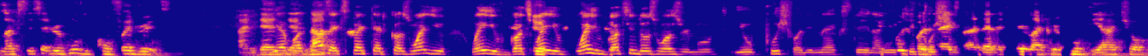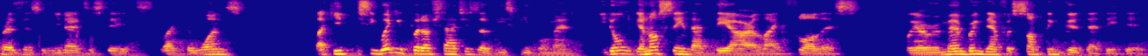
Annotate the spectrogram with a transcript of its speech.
like they said, remove the Confederates. And then yeah, but that's expected because when you when you've got when you when you've gotten those ones removed, you push for the next thing and you, you keep pushing. Next, and then they like remove the actual presidents of the United States, like the ones. Like you, you see, when you put up statues of these people, man, you don't. You're not saying that they are like flawless, but you're remembering them for something good that they did.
